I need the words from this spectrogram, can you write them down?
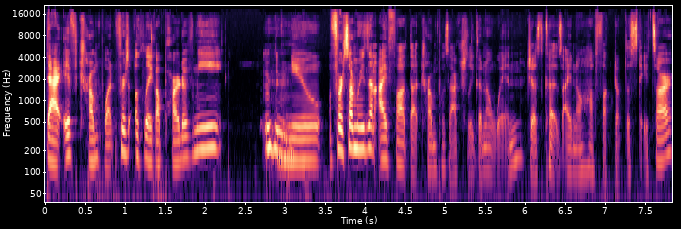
that if Trump went for like a part of me Mm-hmm. knew, for some reason, I thought that Trump was actually gonna win, just because I know how fucked up the states are.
